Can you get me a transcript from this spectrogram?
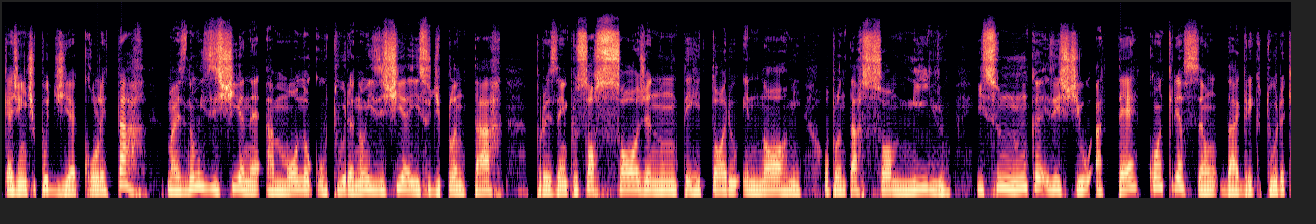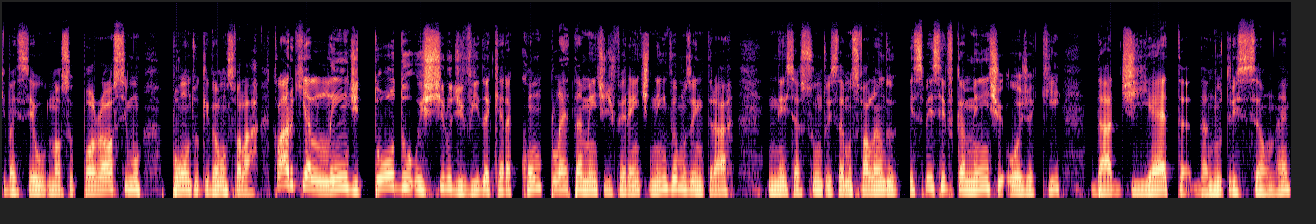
que a gente podia coletar. Mas não existia, né, a monocultura, não existia isso de plantar, por exemplo, só soja num território enorme ou plantar só milho. Isso nunca existiu até com a criação da agricultura que vai vai ser o nosso próximo ponto que vamos falar. Claro que além de todo o estilo de vida que era completamente diferente, nem vamos entrar nesse assunto, estamos falando especificamente hoje aqui da dieta, da nutrição, né?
